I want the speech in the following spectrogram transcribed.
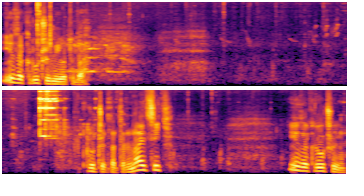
І закручуємо його туди. Ключик на 13 і закручуємо.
